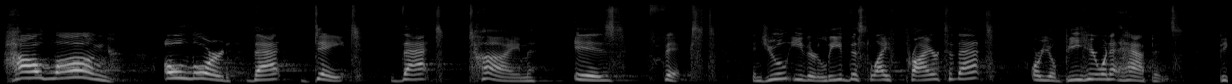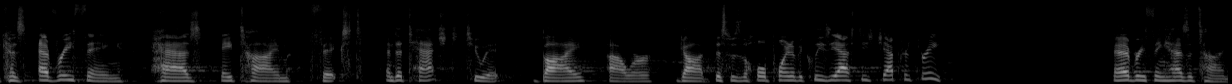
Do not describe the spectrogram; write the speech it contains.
How long, O oh Lord, that date, that time is fixed. And you'll either leave this life prior to that or you'll be here when it happens because everything has a time fixed and attached to it by our God. This was the whole point of Ecclesiastes chapter 3. Everything has a time.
